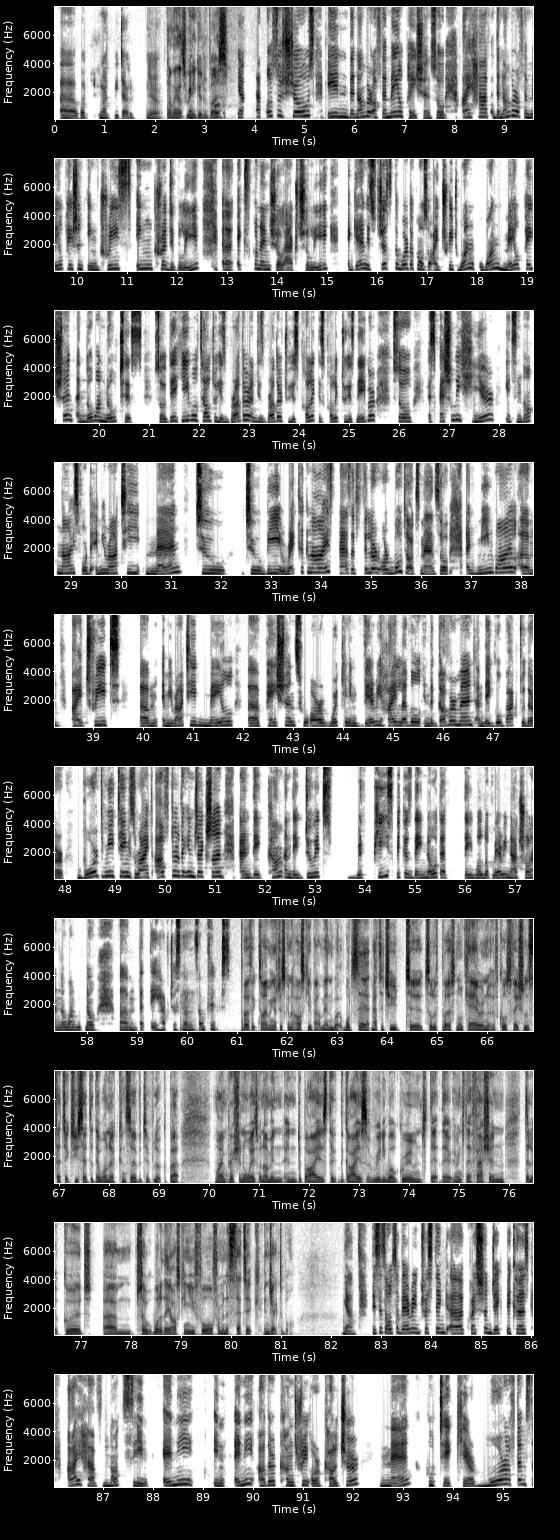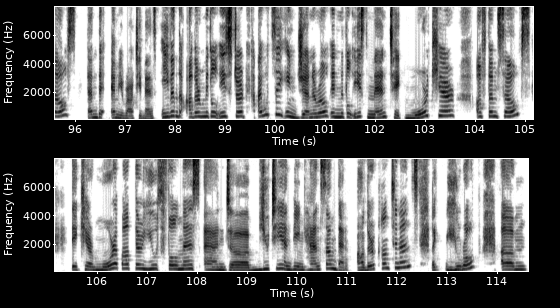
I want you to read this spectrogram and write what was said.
uh, what should not be done. Yeah. I think that's really good advice. Yeah. That also shows in the number of the male patients. So I have the number of the male patient increase incredibly, uh, exponential actually. Again, it's just the word of mouth. So I treat one one male patient and no one notice. So they, he will tell to his brother and his brother to his colleague, his colleague to his neighbor. So especially here, it's not nice for the Emirati man to to be recognized as a filler or Botox man. So, and meanwhile, um, I treat um, Emirati male uh, patients who are working in very high level in the government and they go back to their board meetings right after the injection and they come and they do it with peace because they know that they will look very natural and no one would know um, that they have just done mm. some fillers. Perfect timing. I was just going to ask you about men. What's their mm. attitude to sort of personal care and, of course, facial aesthetics? You said that they want a conservative look, but my impression always when I'm in, in Dubai is that the guys are really well groomed, they're, they're into their fashion, they look good. Um, so, what are they asking you for from an aesthetic injectable? Yeah, this is also very interesting uh, question, Jake, because I have not seen any in any other country or culture men who take care more of themselves than the Emirati men. Even the other Middle Eastern, I would say in general, in Middle East, men take more care of themselves. They care more about their youthfulness and uh, beauty and being handsome than other continents like Europe. Um,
